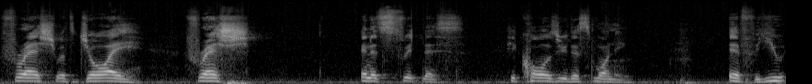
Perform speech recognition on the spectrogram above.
fresh with joy, fresh in its sweetness. He calls you this morning. If you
